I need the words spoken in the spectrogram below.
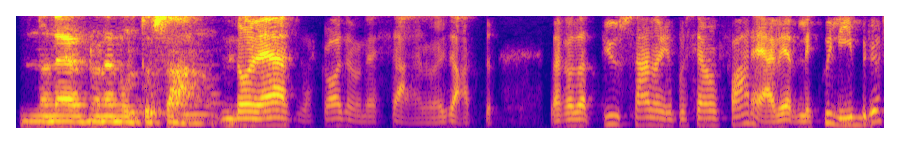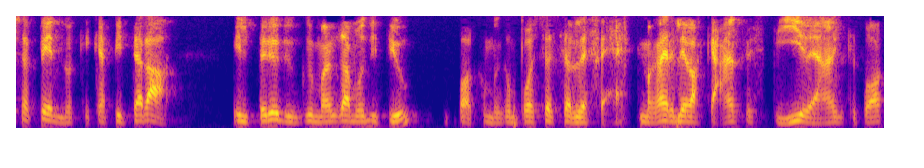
non è, non è molto sano. Non è la stessa cosa, non è sano, esatto. La cosa più sana che possiamo fare è avere l'equilibrio sapendo che capiterà il periodo in cui mangiamo di più, come possono essere le feste, magari le vacanze estive anche può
